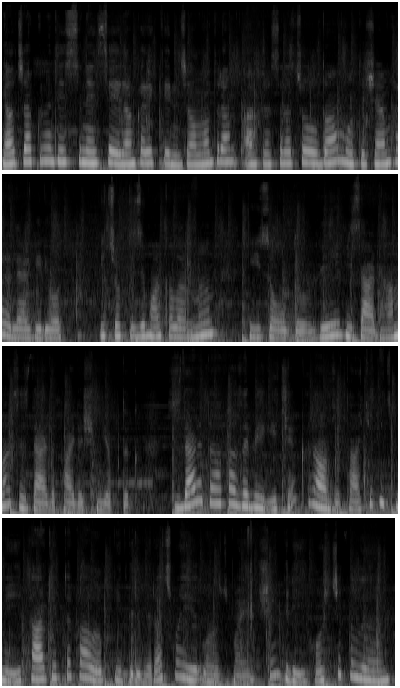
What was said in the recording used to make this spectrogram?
Yalı Çapkını dizisinin Seyran karakterini canlandıran Afra Saraçoğlu'dan muhteşem kareler geliyor. Birçok dizi markalarının yüzü oldu ve bizler de hemen sizlerle paylaşım yaptık. Sizlerle daha fazla bilgi için kanalımızı takip etmeyi, takipte kalıp bildirimleri açmayı unutmayın. Şimdilik hoşçakalın.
